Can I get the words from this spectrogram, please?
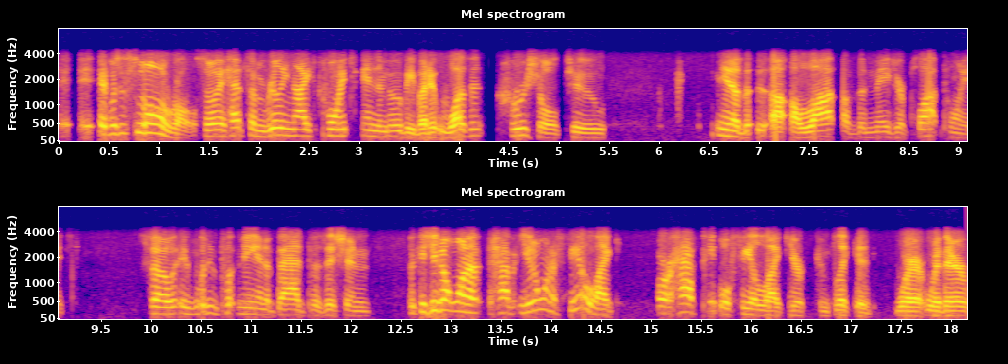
it, it was a small role. So it had some really nice points in the movie, but it wasn't crucial to, you know, a lot of the major plot points. So it wouldn't put me in a bad position because you don't want to have, you don't want to feel like, or have people feel like you're conflicted where, where their,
